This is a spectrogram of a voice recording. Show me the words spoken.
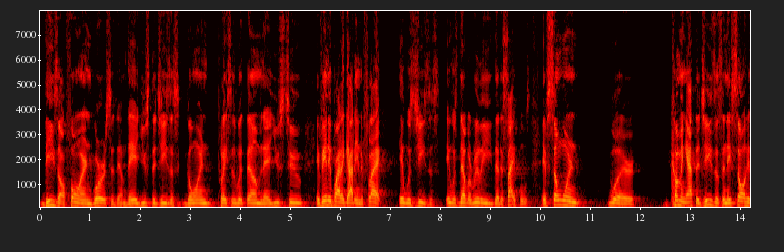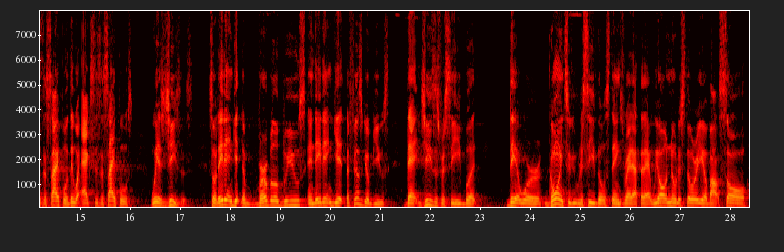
these are foreign words to them. They're used to Jesus going places with them, and they're used to, if anybody got in the flack, it was Jesus. It was never really the disciples. If someone were coming after Jesus and they saw his disciples, they would ask his disciples, Where's Jesus? So they didn't get the verbal abuse and they didn't get the physical abuse that Jesus received, but they were going to receive those things right after that. We all know the story about Saul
